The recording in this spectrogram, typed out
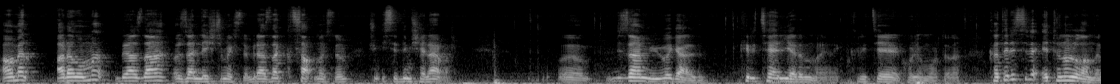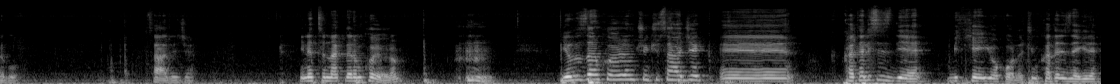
Ama ben aramamı biraz daha özelleştirmek istiyorum. Biraz daha kısaltmak istiyorum. Çünkü istediğim şeyler var. Ee, design view'a geldim. Kriter yarın var yani. Kriter koyuyorum ortada. Katalisi ve etanol olanları bul. Sadece. Yine tırnaklarımı koyuyorum. Yıldızlarımı koyuyorum çünkü sadece ee, katalisiz diye bir şey yok orada. Çünkü katalizle ilgili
